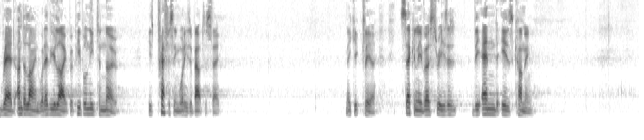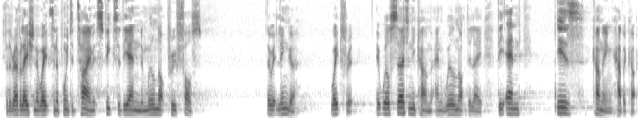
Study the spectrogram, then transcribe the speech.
red, underlined, whatever you like, but people need to know. He's prefacing what he's about to say. Make it clear. Secondly, verse 3, he says, The end is coming. For the revelation awaits an appointed time. It speaks of the end and will not prove false. Though it linger, wait for it, It will certainly come and will not delay. The end is coming, Habakkuk.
